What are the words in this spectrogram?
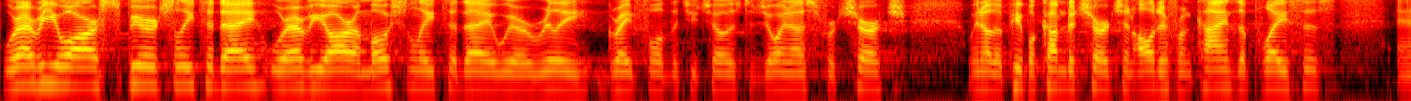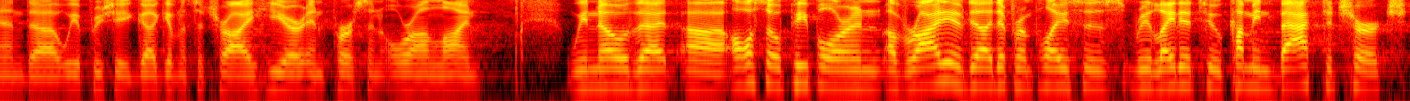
Wherever you are spiritually today, wherever you are emotionally today, we are really grateful that you chose to join us for church. We know that people come to church in all different kinds of places, and uh, we appreciate God giving us a try here in person or online. We know that uh, also people are in a variety of different places related to coming back to church.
